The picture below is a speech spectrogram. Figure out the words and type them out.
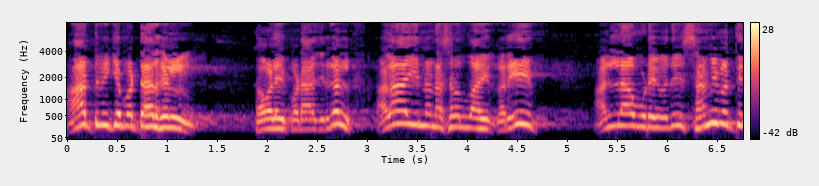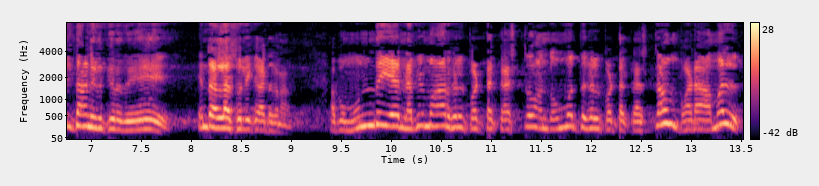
ஆற்றுவிக்கப்பட்டார்கள் கவலைப்படாதீர்கள். அலா இன்ன நசரல்லாஹி கரீப். அல்லாஹ்வுடைய உதவி சமீபத்தில் தான் இருக்கிறது என்று அல்லாஹ் சொல்லி காட்டுகிறான். அப்ப முந்தைய நபிமார்கள் பட்ட கஷ்டம் அந்த உம்மத்துகள் பட்ட கஷ்டம் படாமல்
